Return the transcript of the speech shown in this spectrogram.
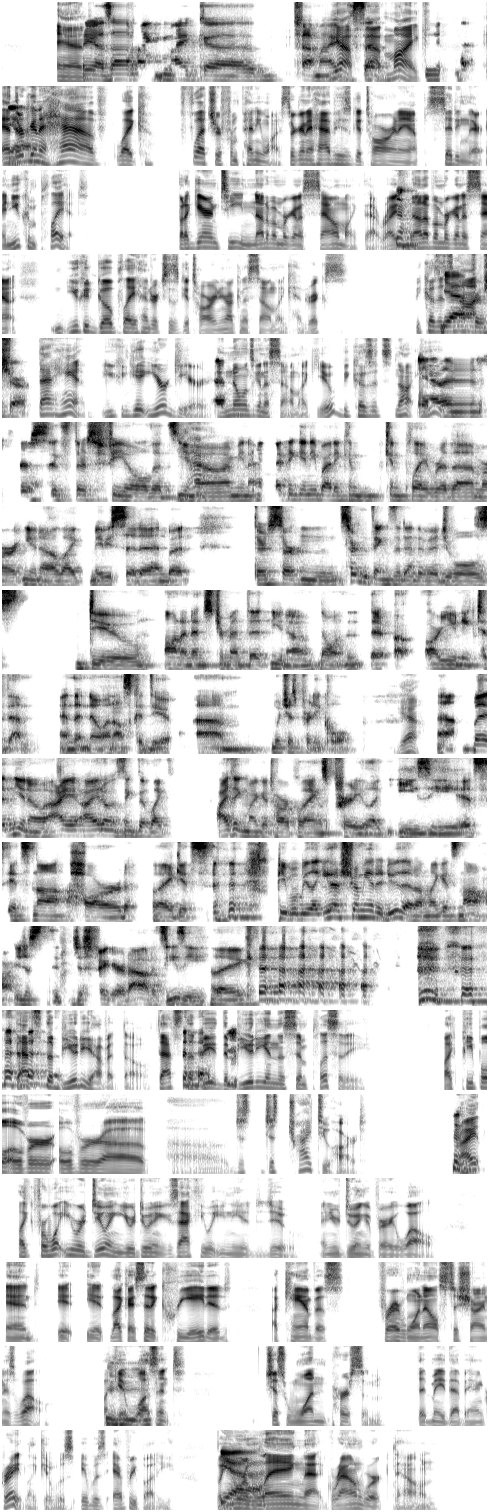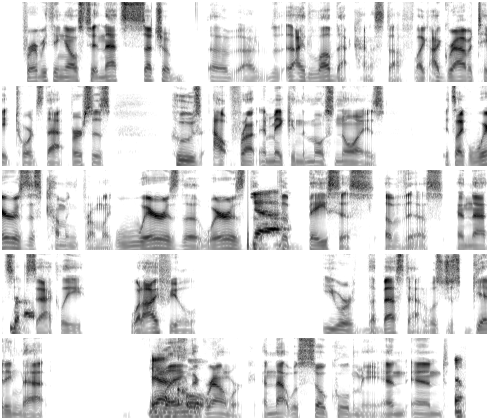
And yeah. Is that Mike, Mike uh, Fat Mike? yeah fat mike. and Yeah. they're gonna have like fletcher from pennywise. They're gonna have his guitar and amp sitting there and you can play it. But i guarantee none of them are gonna sound like that right? None of them are gonna sound you could go play hendrix's guitar and you're not gonna sound like hendrix because it's yeah, not for sure. that hand you can get your gear and no one's gonna sound like you because it's not Yeah, you there's there's it's there's feel that's you Yeah. know. I mean, I, I think anybody can can play rhythm or you know like maybe sit in, but there's certain certain things that individuals do on an instrument that you know no one are unique to them and that no one else could do, um, which is pretty cool. yeah Uh, but you know, I I don't think that like I think my guitar playing is pretty like easy. It's it's not hard. Like it's people be like, you gotta show me how to do that. I'm like, it's not hard. You just just figure it out. It's easy. Like that's the beauty of it though that's the be- the beauty and the simplicity like people over over uh uh just just try too hard right like for what you were doing you were doing exactly what you needed to do and you're doing it very well and it it like i said it created a canvas for everyone else to shine as well. Like Mhm. it wasn't just one person that made that band great. Like it was it was everybody. But you were laying that groundwork down for everything else to and that's such a uh, uh, i love that kind of stuff. Like i gravitate towards that versus who's out front and making the most noise. It's like where is this coming from? Like where is the where is the, Yeah. the basis of this? And that's Right. exactly what i feel you were the best at was just getting that Yeah, laying the groundwork and that was so cool to me and and Yeah.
